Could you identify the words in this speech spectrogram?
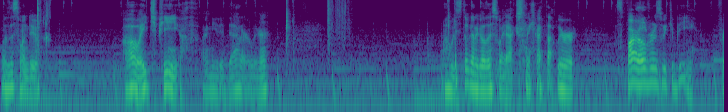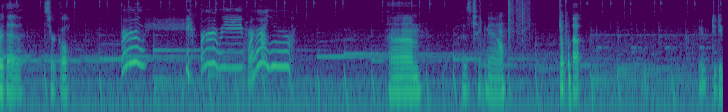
What does this one do? Oh, HP. I needed that earlier. Oh, we still gotta go this way, actually. I thought we were as far over as we could be for the circle. Burly! Burly! Where are you? Um, let's check now. Nope, up. Do, do, do,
